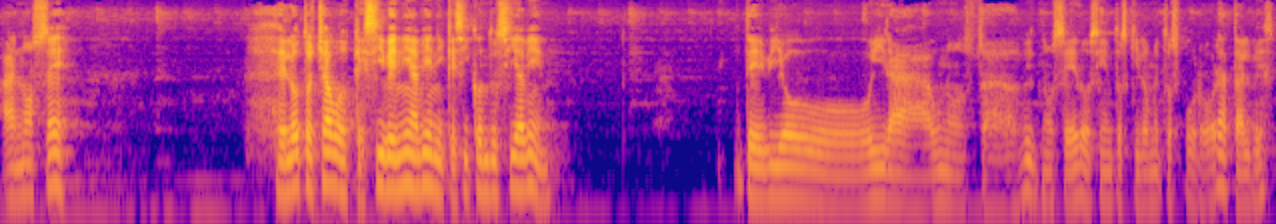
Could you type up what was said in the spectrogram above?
a no sé, el otro chavo que sí venía bien y que sí conducía bien, debió ir a unos, no sé, 200 kilómetros por hora tal vez.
